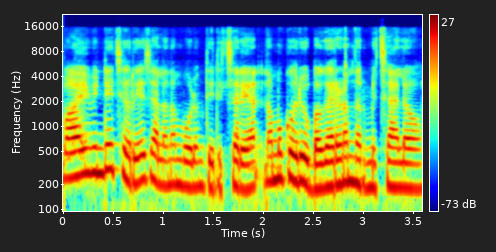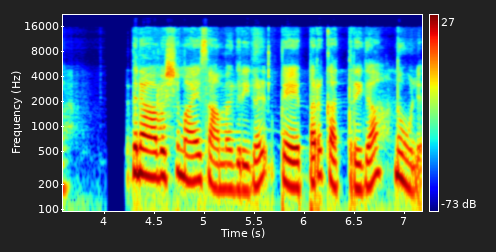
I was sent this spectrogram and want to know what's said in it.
വായുവിന്റെ ചെറിയ ചലനം പോലും തിരിച്ചറിയാൻ നമുക്കൊരു ഉപകരണം നിർമ്മിച്ചാലോ? അതിനാവശ്യമായ സാമഗ്രികൾ പേപ്പർ കത്രിക നൂൽ.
